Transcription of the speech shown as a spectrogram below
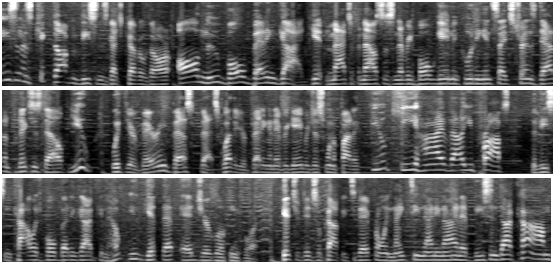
Season has kicked off, and VSiN's got you covered with our all new bowl betting guide. Get matchup analysis in every bowl game, including insights, trends, data, and predictions to help you with your very best bets. Whether you're betting on every game or just want to find a few key high value props, the VSiN College Bowl Betting Guide can help you get that edge you're looking for. Get your digital copy today for only $19.99 at VSiN.com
